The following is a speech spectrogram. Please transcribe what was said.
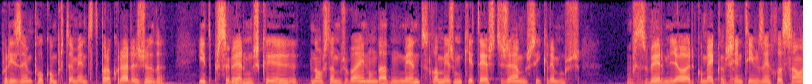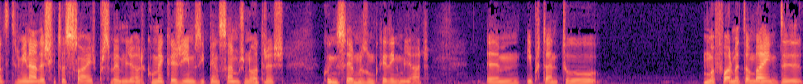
por exemplo, o comportamento de procurar ajuda e de percebermos Sim. que não estamos bem num dado momento, ou mesmo que até estejamos e queremos uhum. perceber melhor como é que nos sentimos em relação a determinadas situações, perceber melhor como é que agimos e pensamos noutras, conhecermos um bocadinho melhor. Um, e, portanto, uma forma também de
